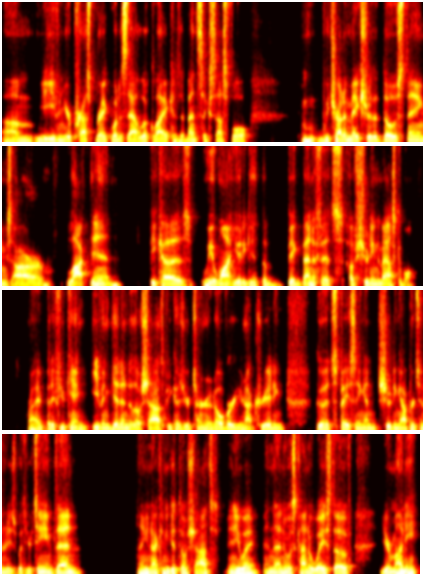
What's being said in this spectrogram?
Um, even your press break, what does that look like? Has it been successful? We try to make sure that those things are locked in because we want you to get the big benefits of shooting the basketball right? But if you can't even get into those shots because you're turning it over you're not creating good spacing and shooting opportunities with your team then you're not going to get those shots anyway. And then it was kind of waste of your money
